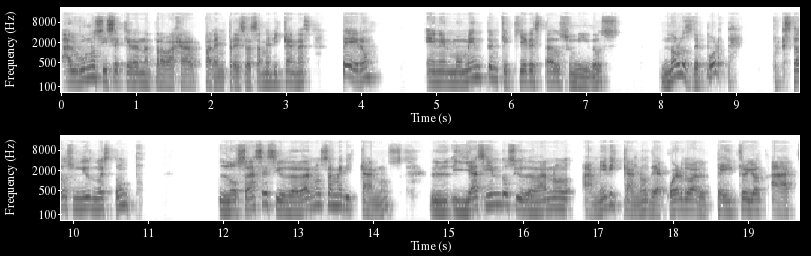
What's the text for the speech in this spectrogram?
Algunos sí se quedan a trabajar para empresas americanas, pero en el momento en que quiere Estados Unidos, no los deporta, porque Estados Unidos no es tonto. Los hace ciudadanos americanos y ya siendo ciudadano americano, de acuerdo al Patriot Act,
